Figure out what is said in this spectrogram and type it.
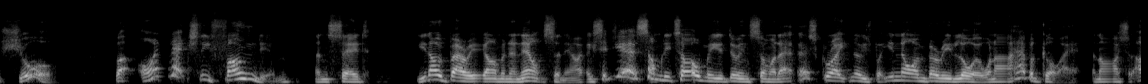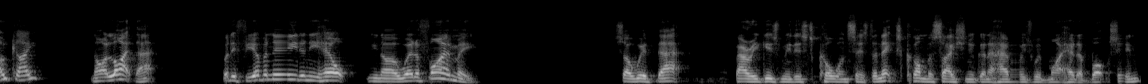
Sure. But I'd actually phoned him and said, You know, Barry, I'm an announcer now. He said, Yeah, somebody told me you're doing some of that. That's great news. But you know, I'm very loyal and I have a guy. And I said, Okay, no, I like that. But if you ever need any help, you know where to find me. So with that, Barry gives me this call and says, The next conversation you're going to have is with my head of boxing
